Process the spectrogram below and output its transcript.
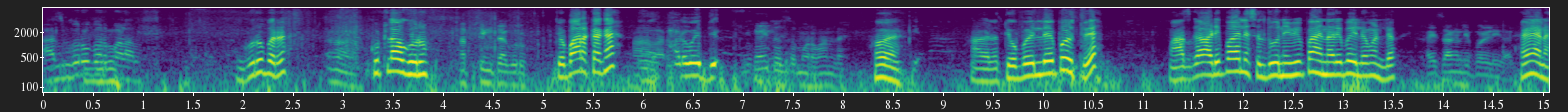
आज बरोबर पळाला. गुरु बरं? कुठला हो गुरु? हापशिंगचा गुरु. तो बारका का? काय तो समोर बांधलाय? होय. आयला तो बैल लय पळतोय. मग आज गाडी पाहिली असेल दोन्ही बी पाहणारी बैल म्हणलं. काय चांगली पडली गाडी. है ना?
